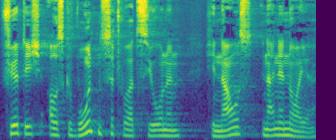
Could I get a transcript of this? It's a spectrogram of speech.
führt dich aus gewohnten Situationen hinaus in eine neue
